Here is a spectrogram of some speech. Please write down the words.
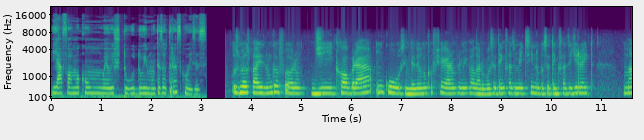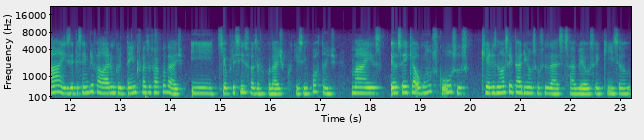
e a forma como eu estudo e muitas outras coisas. Os meus pais nunca foram de cobrar um curso, entendeu? Nunca chegaram para mim e falaram: você tem que fazer medicina, você tem que fazer direito. Mas eles sempre falaram que eu tenho que fazer faculdade e que eu preciso fazer faculdade porque isso é importante. Mas eu sei que alguns cursos que eles não aceitariam se eu fizesse, sabe? Eu sei que se eu,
